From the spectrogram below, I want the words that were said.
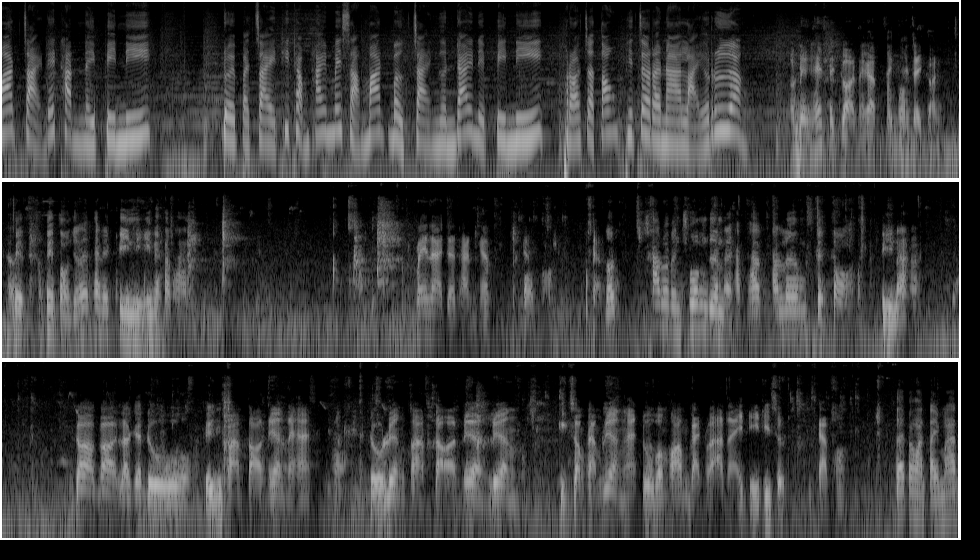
มารถจ่ายได้ทันในปีนี้ โดยปัจจัยที่ทำให้ไม่สามารถเบิกจ่ายเงินได้ในปีนี้ เพราะจะต้องพิจารณาหลายเรื่องเอาหนึ่งให้เสร็จก่อนนะครับหนึ่งให้เสร็จก่อนครับ เฟสเฟสสองจะได้ภายในปีนี้นะครับท่าน ไม่น่าจะทันครับครับแล้วคาดว่าเป็นช่วงเดือนไหนครับ ถ้าถ้าเริ่มเฟสสองครับปีหน้า ก็ก็เราจะดูถึงความต่อเนื่องนะฮะดูเรื่องความต่อเนื่องเรื่องอีกสองสามเรื่องฮะดูพร้อมๆ กันว่าอันไหนดีที่สุดครับได้ประมาณไตรมาส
